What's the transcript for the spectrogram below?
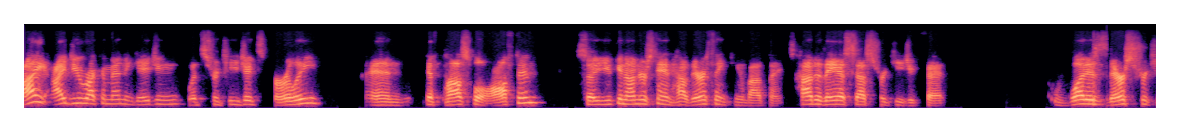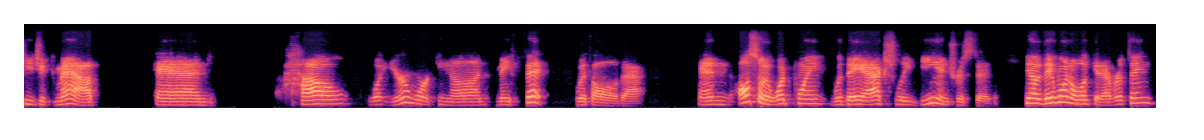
I, I do recommend engaging with strategics early and, if possible, often so you can understand how they're thinking about things. How do they assess strategic fit? What is their strategic map? And how what you're working on may fit with all of that. And also, at what point would they actually be interested? You know, they want to look at everything,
